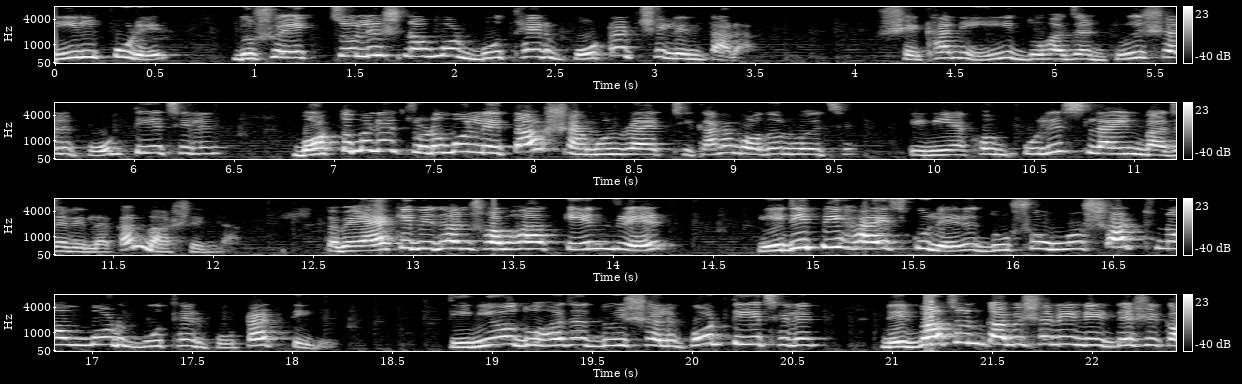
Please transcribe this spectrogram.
নীলপুরের দুশো একচল্লিশ নম্বর বুথের ভোটার ছিলেন তারা। সেখানেই দু হাজার দুই সালে ভোট দিয়েছিলেন। বর্তমানে তৃণমূল নেতা শ্যামল রায়ের ঠিকানা বদল হয়েছে। তিনি এখন পুলিশ লাইন বাজার এলাকার বাসিন্দা। তবে একই বিধানসভা কেন্দ্রের এডিপি হাই স্কুলের দুশো উনষাট নম্বর বুথের ভোটার তিনি। তিনিও দুহাজার দুই সালে ভোট দিয়েছিলেন। নির্বাচন কমিশনের নির্দেশিকা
